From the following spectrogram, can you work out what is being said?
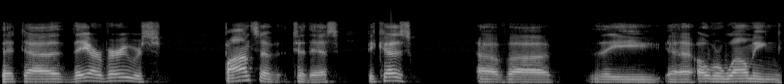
that uh, they are very responsive to this because of uh, the uh, overwhelming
